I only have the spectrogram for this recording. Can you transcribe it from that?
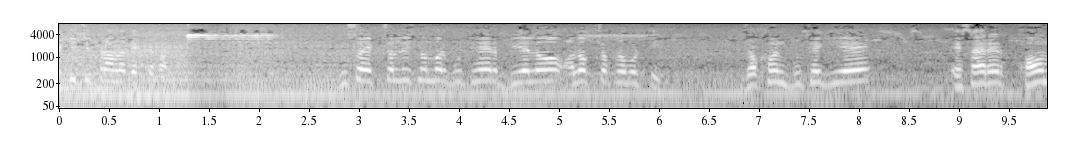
একই চিত্র আমরা দেখতে পাবো দুশো একচল্লিশ নম্বর বুথের বিএলও অলোক চক্রবর্তী যখন বুথে গিয়ে এসআইআর এর ফর্ম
